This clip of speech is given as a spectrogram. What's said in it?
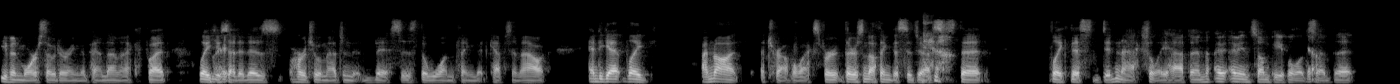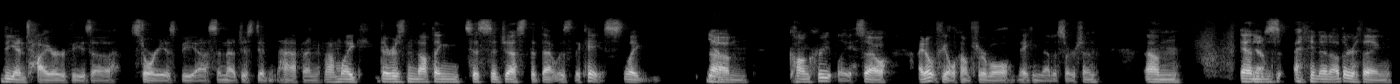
even more so during the pandemic but like right. you said it is hard to imagine that this is the one thing that kept him out and to get like i'm not a travel expert there's nothing to suggest yeah. that like this didn't actually happen I, I mean some people have yeah. said that the entire visa story is bs and that just didn't happen i'm like there's nothing to suggest that that was the case like yeah. um concretely so i don't feel comfortable making that assertion um, and yeah. I mean, another thing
